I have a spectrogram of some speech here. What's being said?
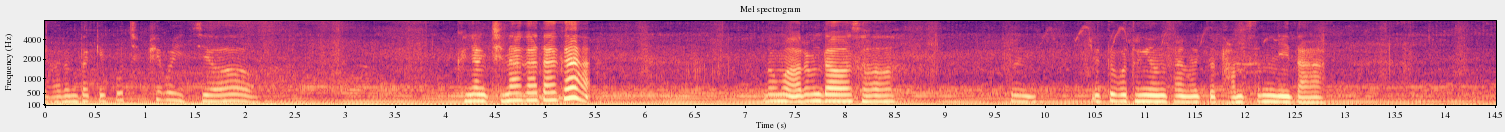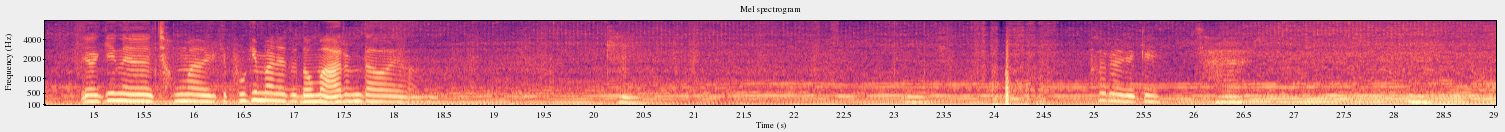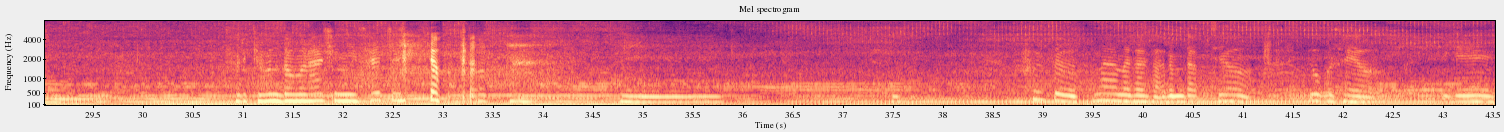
아름답게 꽃이 피고 있죠. 그냥 지나가다가 너무 아름다워서 또 유튜브 동영상을 또 담습니다. 여기는 정말 이렇게 보기만 해도 너무 아름다워요. 이렇게. 음, 털을 이렇게 잘 음. 저렇게 운동을 하시니 살점이 없다. 네. 풀도 하나하나가 아름답죠? 이거 보세요. 이게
